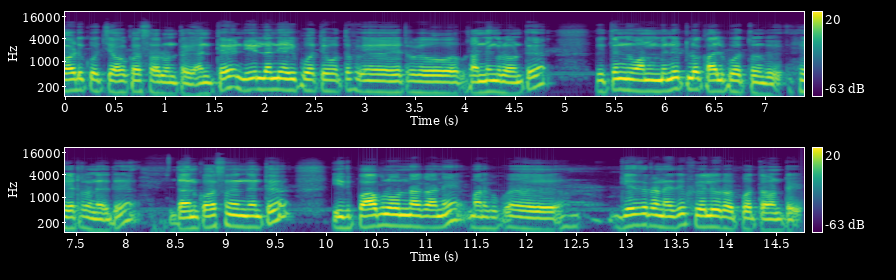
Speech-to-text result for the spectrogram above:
బాడీకి వచ్చే అవకాశాలు ఉంటాయి. అంటే నీళ్ళన్నీ అయిపోతే కొత్త హీటర్ రన్నింగ్లో ఉంటే విత్ ఇన్ వన్ మినిట్లో కాలిపోతుంది హీటర్ అనేది. దానికోసం ఏంటంటే ఇది ప్రాబ్లం ఉన్నా కానీ మనకు గీజర్ అనేది ఫెయిల్యూర్ అయిపోతూ ఉంటాయి.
